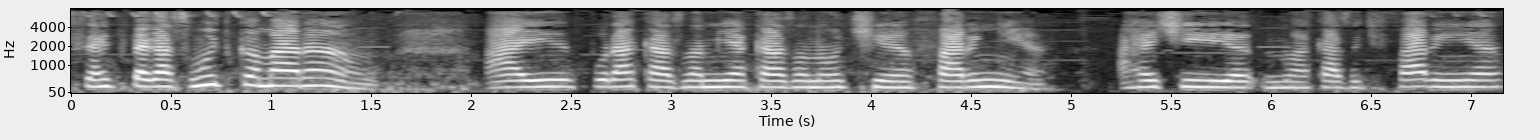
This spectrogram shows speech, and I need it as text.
se a gente pegasse muito camarão, aí por acaso na minha casa não tinha farinha, a gente ia numa casa de farinha,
